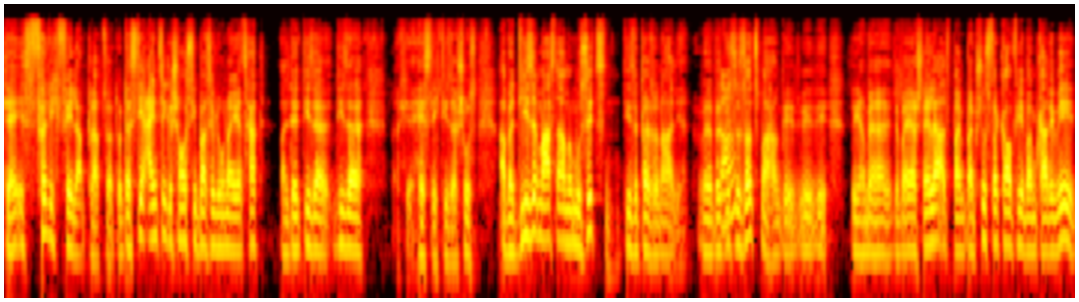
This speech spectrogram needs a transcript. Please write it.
der ist völlig fehl am Platz dort. Und das ist die einzige Chance, die Barcelona jetzt hat. Weil der, dieser, dieser, hässlich dieser Schuss, aber diese Maßnahme muss sitzen, diese Personalie. Was Sonst? willst du sonst machen? Die, die, die, die haben ja, das war ja schneller als beim, beim Schlussverkauf hier beim KDW,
